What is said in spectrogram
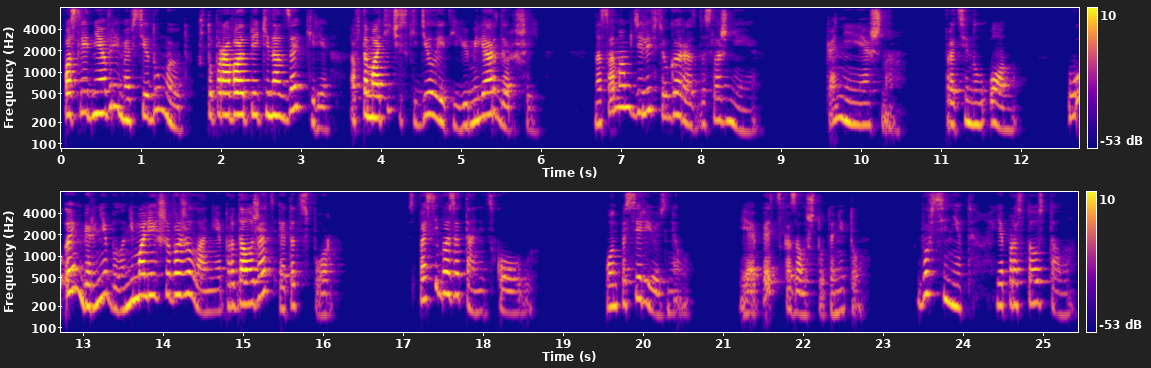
В последнее время все думают, что право опеки над Заккери автоматически делает ее миллиардершей. На самом деле все гораздо сложнее. Конечно. протянул он. У Эмбер не было ни малейшего желания продолжать этот спор. «Спасибо за танец, Коул». Он посерьезнел. Я опять сказал что-то не то. «Вовсе нет, я просто устала.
